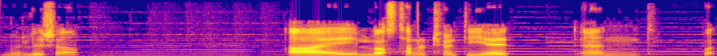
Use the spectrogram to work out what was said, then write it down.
militia. I lost 128 and but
